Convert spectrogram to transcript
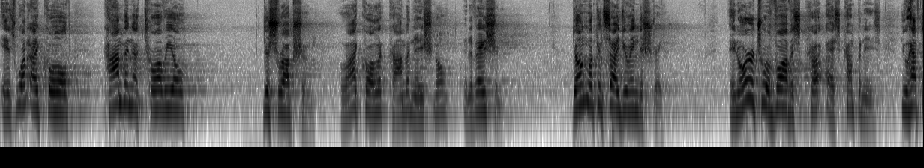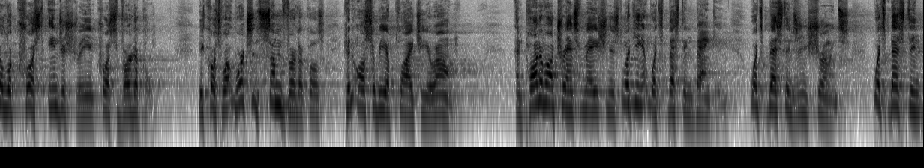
is what I called combinatorial disruption, or I call it combinational innovation. Don't look inside your industry. In order to evolve as, co as companies, you have to look cross-industry and cross-vertical, because what works in some verticals can also be applied to your own. And part of our transformation is looking at what's best in banking, what's best in insurance, what's best in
